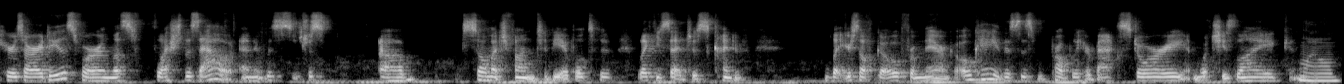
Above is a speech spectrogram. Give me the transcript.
here's our ideas for. And let's flesh this out. And it was just um, so much fun to be able to, like you said, just kind of let yourself go from there and go, okay, this is probably her backstory and what she's like. And, wow.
